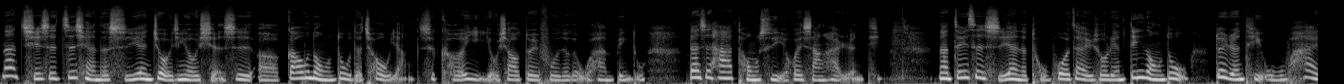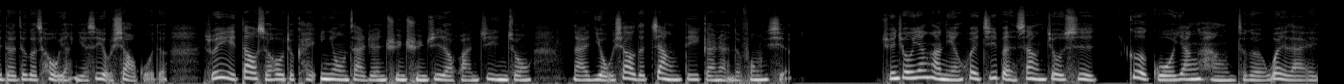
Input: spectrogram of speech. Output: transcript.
那其实之前的实验就已经有显示，呃，高浓度的臭氧是可以有效对付这个武汉病毒，但是它同时也会伤害人体。那这一次实验的突破在于说，连低浓度对人体无害的这个臭氧也是有效果的，所以到时候就可以应用在人群群聚的环境中，来有效的降低感染的风险。全球央行年会基本上就是各国央行这个未来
